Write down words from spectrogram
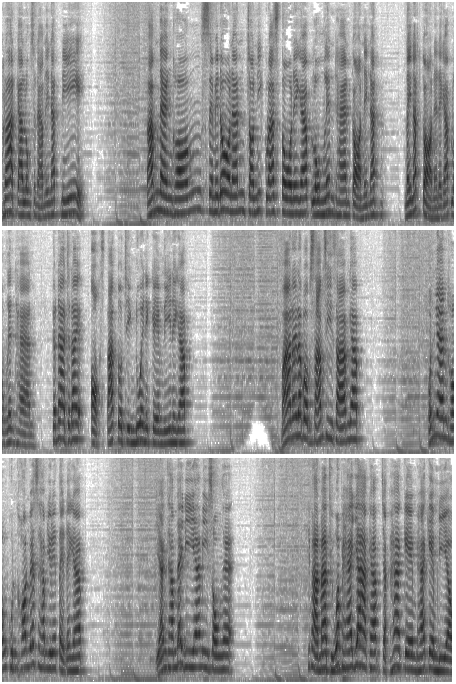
พลาดการลงสนามในนัดนี้ตำแหน่งของเซเมโดนั้นจอห์นนี่กราสโตนะครับลงเล่นแทนก่อนในนัดในนัดก่อนเนยนะครับลงเล่นแทน ก็น่าจะได้ออกสตาร์ตตัวจริงด้วยในเกมนี้นะครับ มาในระบบ 3-4-3 ครับ ผลงานของขุนคอนเวสต์แฮมยูไนเต็ดนะครับ ยังทำได้ดีฮะมีทรงฮะที่ผ่านมาถือว่าแพ้ยากครับ จาก 5 เกมแพ้เกมเดียว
